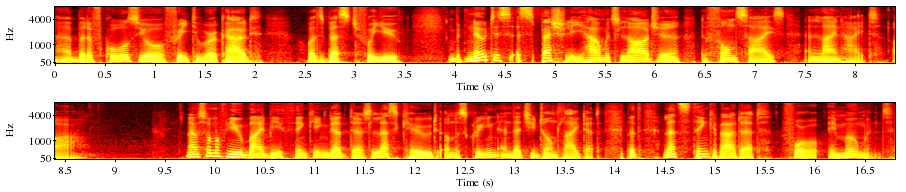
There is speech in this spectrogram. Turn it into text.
Uh, but of course, you're free to work out what's best for you. But notice especially how much larger the font size and line height are. Now some of you might be thinking that there's less code on the screen and that you don't like that. But let's think about that for a moment.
